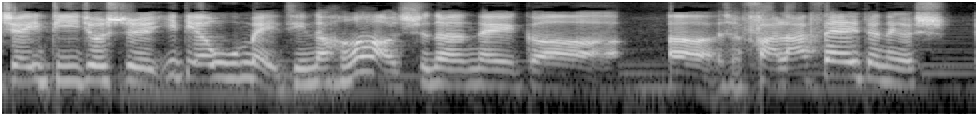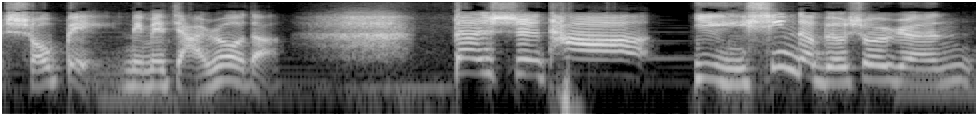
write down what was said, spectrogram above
JD，就是一点五美金的很好吃的那个呃法拉菲，就那个手手饼里面夹肉的。但是它隐性的，比如说人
